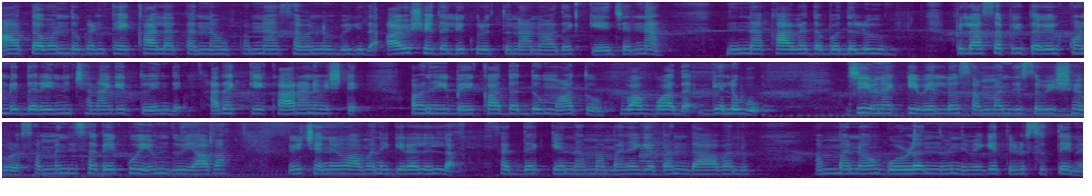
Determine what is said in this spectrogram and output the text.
ಆತ ಒಂದು ಗಂಟೆ ಕಾಲ ತನ್ನ ಉಪನ್ಯಾಸವನ್ನು ಬಿಗಿದ ಆ ವಿಷಯದಲ್ಲಿ ಕುರಿತು ನಾನು ಅದಕ್ಕೆ ಜನ್ನ ನಿನ್ನ ಕಾವ್ಯದ ಬದಲು ಫಿಲಾಸಫಿ ತೆಗೆದುಕೊಂಡಿದ್ದರೆ ಇನ್ನೂ ಚೆನ್ನಾಗಿತ್ತು ಎಂದೆ. ಅದಕ್ಕೆ ಕಾರಣವಿಷ್ಟೇ, ಅವನಿಗೆ ಬೇಕಾದದ್ದು ಮಾತು, ವಾಗ್ವಾದ, ಗೆಲುವು. ಜೀವನಕ್ಕೆ ಇವೆಲ್ಲೋ ಸಂಬಂಧಿಸುವ ವಿಷಯಗಳು. ಸಂಬಂಧಿಸಬೇಕು ಎಂದು ಯಾವ ಯೋಚನೆಯೂ ಅವನಿಗಿರಲಿಲ್ಲ. ಸದ್ಯಕ್ಕೆ ನಮ್ಮ ಮನೆಗೆ ಬಂದ ಅವನು, ಅಮ್ಮನ, ಗೋಳನ್ನು ನಿಮಗೆ ತಿಳಿಸುತ್ತೇನೆ.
